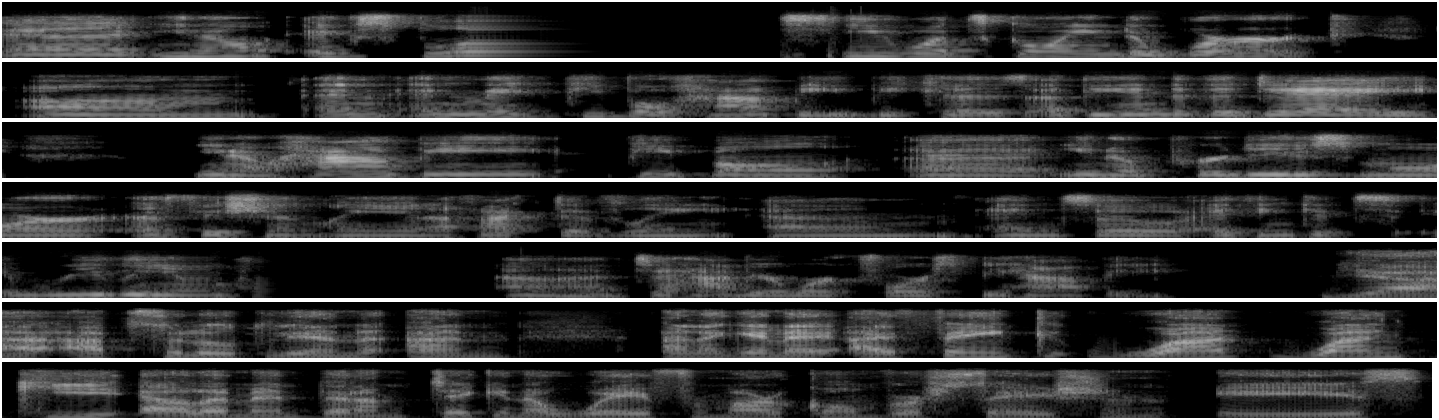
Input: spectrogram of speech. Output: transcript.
uh, you know, explore, see what's going to work, um, and and make people happy. Because at the end of the day, you know happy people uh, you know produce more efficiently and effectively. Um, and so i think it's really important uh, to have your workforce be happy. Yeah absolutely. And and and again I, I think one one key element that i'm taking away from our conversation is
